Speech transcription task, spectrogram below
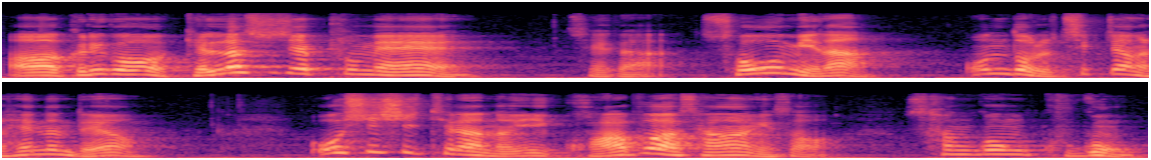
어 그리고 갤럭시 제품에 제가 소음이나 온도를 측정을 했는데요. OCCT라는 이 과부하 상황에서 3090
